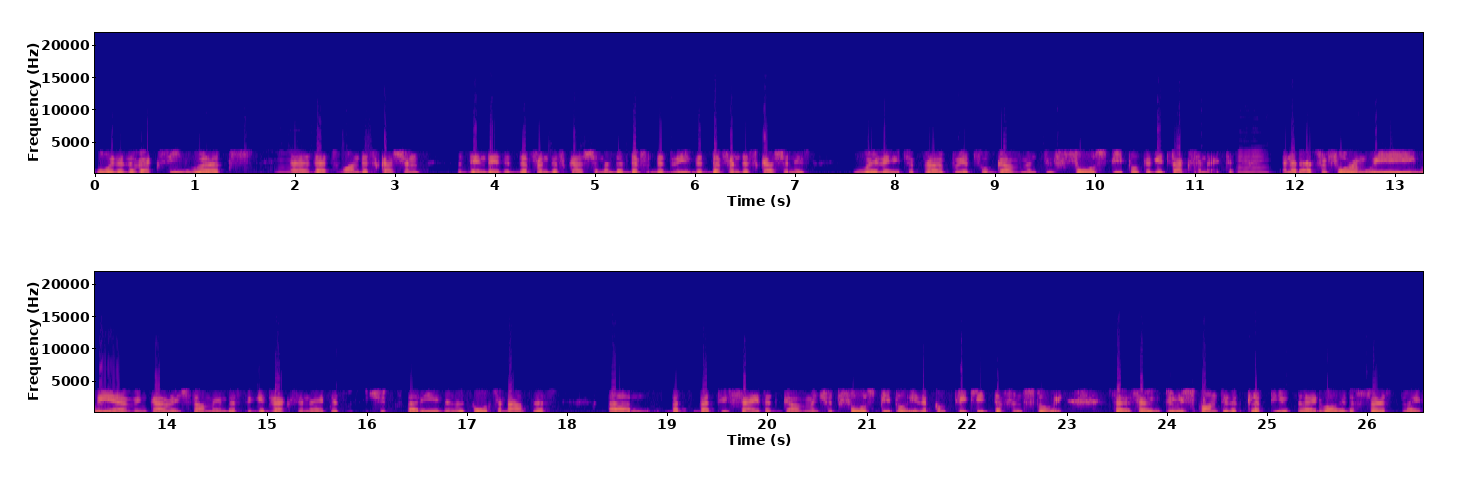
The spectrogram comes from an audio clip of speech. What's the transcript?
or whether the vaccine works. Mm. Uh, that's one discussion. But then there's a different discussion, and the, diff- the, the, the different discussion is whether it's appropriate for government to force people to get vaccinated. Mm. And at AfriForum, we, we have encouraged our members to get vaccinated. We should studies and reports about this. Um, but, but to say that government should force people is a completely different story. So, so to respond to the clip you played, well, in the first place,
